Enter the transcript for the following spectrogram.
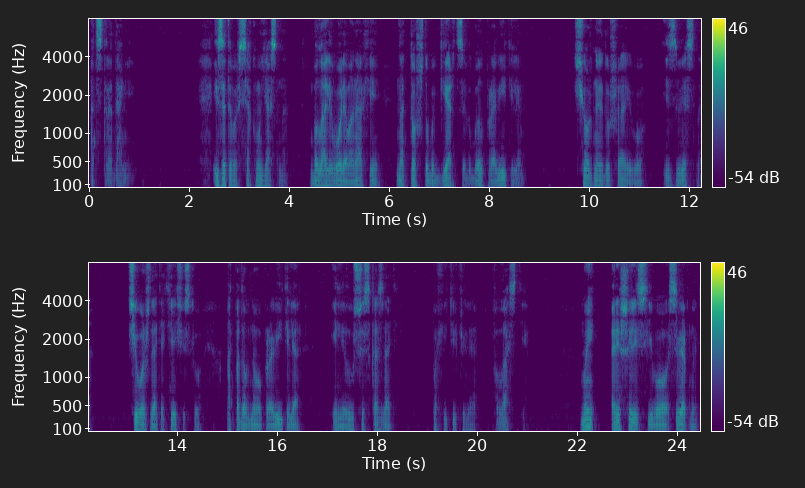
от страданий. Из этого всякому ясно, была ли воля монархии на то, чтобы герцог был правителем. Черная душа его известна. Чего ждать Отечеству от подобного правителя, или лучше сказать, похитителя власти. Мы решились его свергнуть,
